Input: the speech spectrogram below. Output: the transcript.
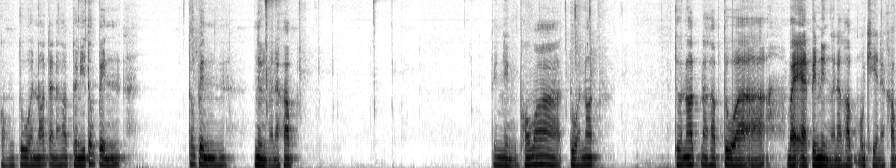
ของตัว not นะครับ ตัวนี้ต้องเป็นต้องเป็นหนึ่งนะครับ เป็นหนึ่งเพราะว่าตัวน็อ ตัวน็อตนะครับตัวไบแอดเป็นหนึ่งนะครับโอเคนะครับ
